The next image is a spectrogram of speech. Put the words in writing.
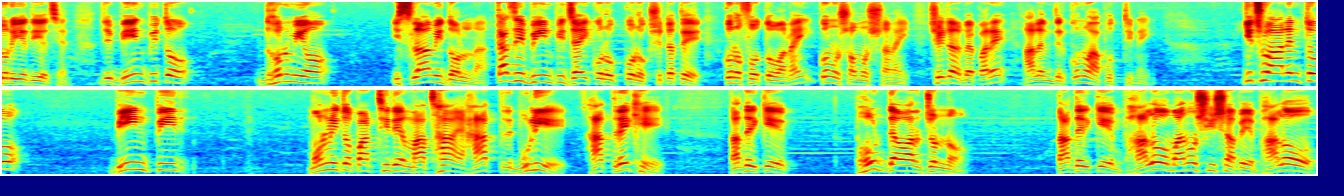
ধরিয়ে দিয়েছেন যে বিএনপি তো ধর্মীয় ইসলামী দল না। কাজে বিএনপি যাই করুক করুক, সেটাতে কোনো ফতোয়া নাই, কোনো সমস্যা নাই। সেটার ব্যাপারে আলেমদের কোনো আপত্তি নেই। কিছু আলেম তো বিএনপির মনোনীত প্রার্থীদের মাথায় হাত বুলিয়ে, হাত রেখে তাদেরকে ভোট দেওয়ার জন্য, তাদেরকে ভালো মানুষ হিসাবে, ভালো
